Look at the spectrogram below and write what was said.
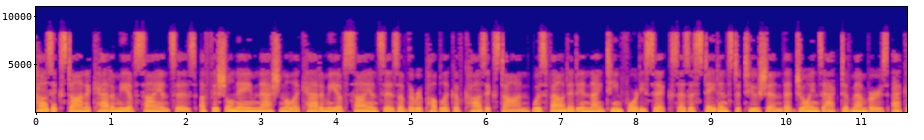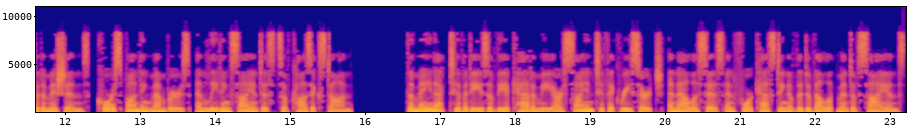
Kazakhstan Academy of Sciences official name National Academy of Sciences of the Republic of Kazakhstan was founded in 1946 as a state institution that joins active members academicians, corresponding members, and leading scientists of Kazakhstan. The main activities of the Academy are scientific research, analysis and forecasting of the development of science,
